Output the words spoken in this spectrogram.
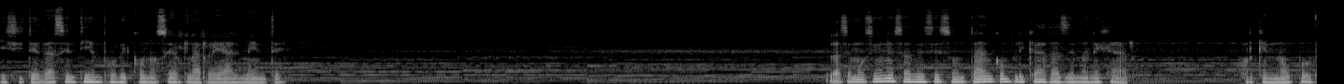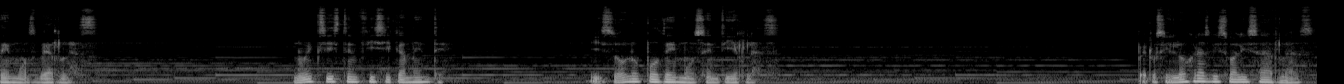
¿Y si te das el tiempo de conocerla realmente? Las emociones a veces son tan complicadas de manejar porque no podemos verlas. No existen físicamente y solo podemos sentirlas. Pero si logras visualizarlas,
